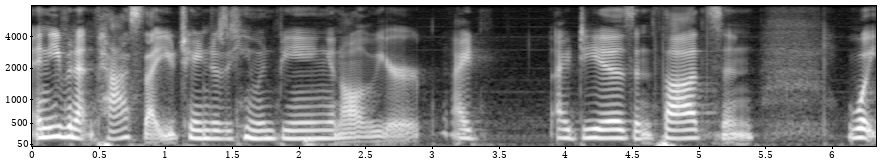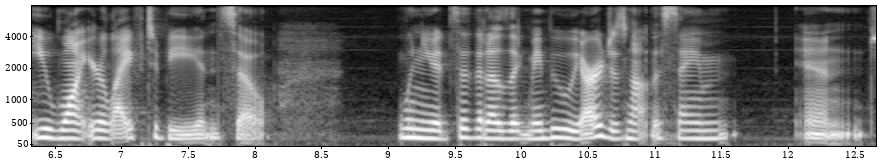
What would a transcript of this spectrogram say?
and even at past that you change as a human being and all of your I- ideas and thoughts and what you want your life to be. And so when you had said that i was like maybe we are just not the same. And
